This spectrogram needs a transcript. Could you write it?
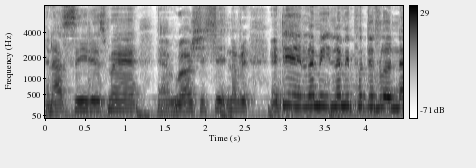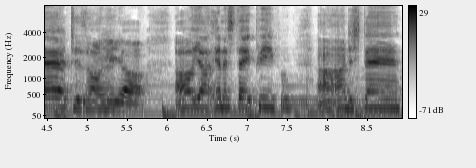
and I see this man and Russia sitting over there. And then let me let me put this little narratives on here, y'all. All y'all interstate people, I understand.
